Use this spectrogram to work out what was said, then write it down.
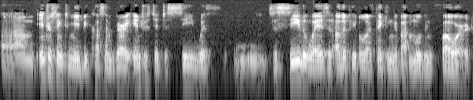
um, interesting to me because I'm very interested to see with to see the ways that other people are thinking about moving forward.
